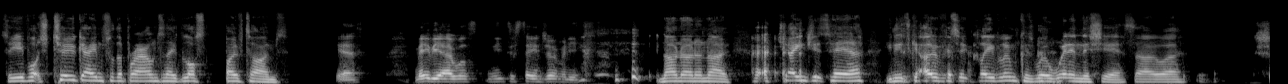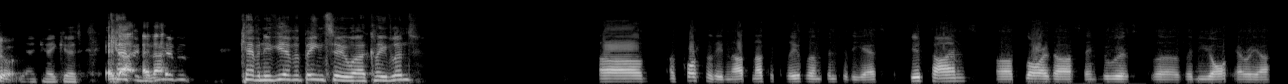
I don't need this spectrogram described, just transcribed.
So you've watched two games for the Browns and they've lost both times. Yeah, maybe I will need to stay in Germany. No, no, no, no. Changes here. You need to get over to Cleveland because we're winning this year. So, uh, sure. yeah, okay, good. And I- Kevin, and have I- you ever, Kevin, have you ever been to uh, Cleveland? Uh, unfortunately, not not to Cleveland. Been to the a few times. Uh, Florida, St. Louis, the the New York area.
